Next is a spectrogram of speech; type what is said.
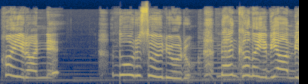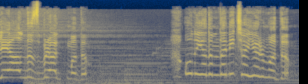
Hayır anne. Doğru söylüyorum. Ben Kana'yı bir an bile yalnız bırakmadım. Onu yanımdan hiç ayırmadım.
